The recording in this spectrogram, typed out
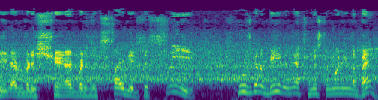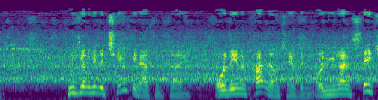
feet. Everybody's cheering. Everybody's excited to see who's going to be the next Mr. Money in the Bank. Who's going to be the champion after tonight? Or the Intercontinental Champion? Or the United States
